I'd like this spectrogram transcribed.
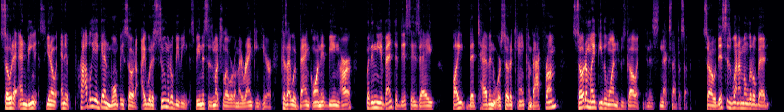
Soda and Venus, you know, and it probably again won't be Soda. I would assume it'll be Venus. Venus is much lower on my ranking here because I would bank on it being her. But in the event that this is a fight that Tevin or Soda can't come back from, Soda might be the one who's going in this next episode. So this is when I'm a little bit,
